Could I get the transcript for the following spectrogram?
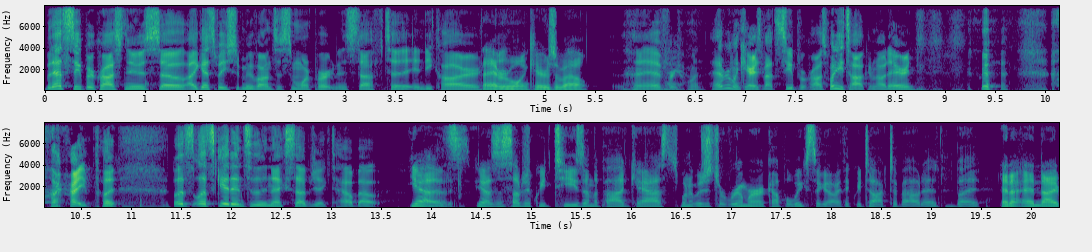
but that's Supercross news. So I guess we should move on to some more pertinent stuff to IndyCar. that everyone cares about. everyone, everyone cares about Supercross. What are you talking about, Aaron? All right, but let's let's get into the next subject. How about Yeah, about it's, yeah, it's a subject we teased on the podcast when it was just a rumor a couple weeks ago. I think we talked about it, but And I, and I,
